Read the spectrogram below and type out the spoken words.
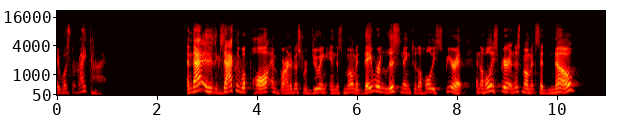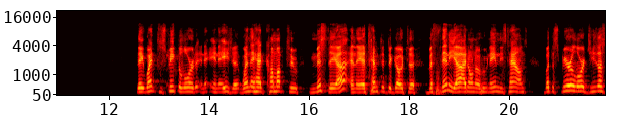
It was the right time. And that is exactly what Paul and Barnabas were doing in this moment. They were listening to the Holy Spirit, and the Holy Spirit in this moment said, No. They went to speak the Lord in, in Asia. When they had come up to Mysia and they attempted to go to Bithynia, I don't know who named these towns, but the Spirit of Lord Jesus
